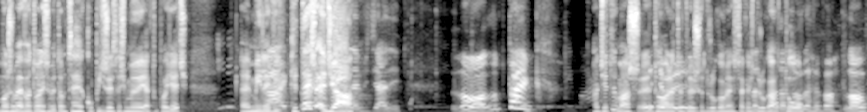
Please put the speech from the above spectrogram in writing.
Możemy ewentualnie sobie tą cechę kupić, że jesteśmy, jak tu powiedzieć? E, mile wi- Ty też, Edzia! mile widziani. No, no tak. A gdzie ty masz e, Będziemy- toaletę tu jeszcze drugą? Jest jakaś na, druga? Na Tu. dole chyba, no.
